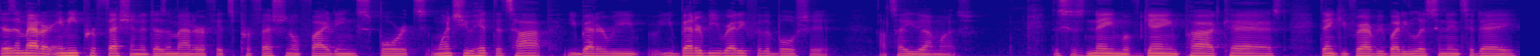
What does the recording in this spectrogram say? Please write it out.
Doesn't matter any profession. It doesn't matter if it's professional fighting sports. Once you hit the top you better be you better be ready for the bullshit. I'll tell you that much. This is Name of Game Podcast. Thank you for everybody listening today.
